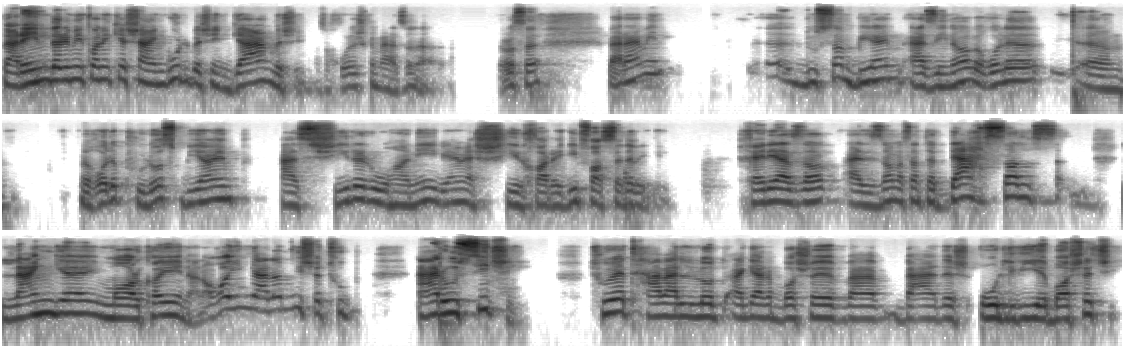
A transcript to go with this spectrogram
برای این داری می‌کنی که شنگول بشین گرم بشین. مثلا خودش که مزه نداره. درسته؟ برای همین دوستان بیایم از اینا به قول به قول پولس بیایم از شیر روحانی بیایم از شیرخارگی فاصله بگیریم. خیلی از عزیزان مثلا تا ده سال لنگ مارکای اینن. آقا این الان میشه تو عروسی چی؟ تو تولد اگر باشه و بعدش اولویه باشه چی؟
